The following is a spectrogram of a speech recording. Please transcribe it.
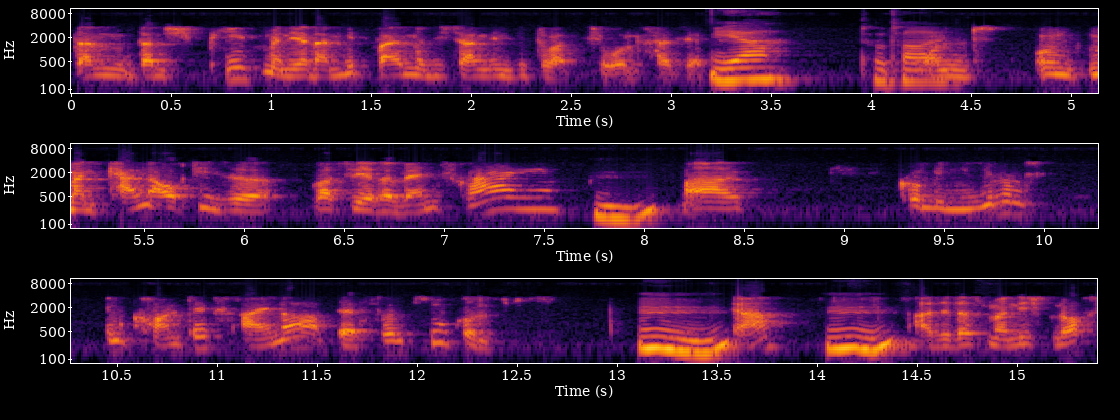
dann, dann spielt man ja damit, weil man sich dann in Situationen versetzt. Ja, total. Und, und man kann auch diese Was wäre wenn Fragen mhm. mal kombinieren im Kontext einer besseren Zukunft. Mhm. Ja? Mhm. Also, dass man nicht noch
